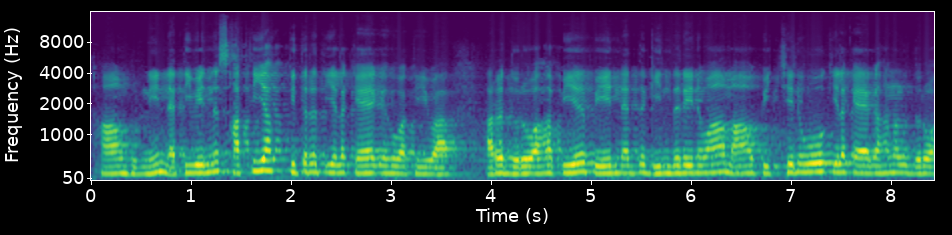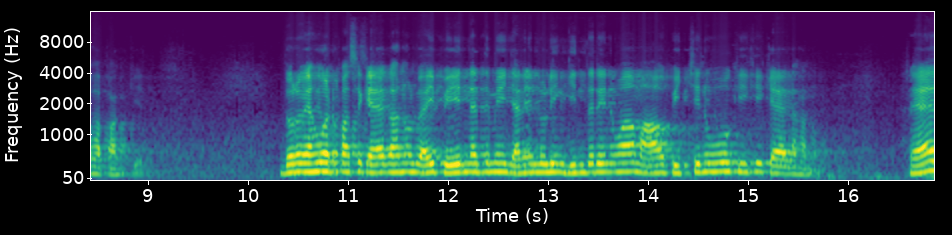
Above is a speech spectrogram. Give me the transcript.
හාමුදුරනේ නැතිවෙන්න සතියක් විතර තියල කෑගැහුව කීවා අර දොරවහපිය පේෙන් නැද්ද ගින්දරෙනවා මාව පිච්චෙනවෝ කියලා කෑගහනලු දොරවහපක් කියලා. දොර වැැහුවට පස්ස කෑගහනුළු ඇයි පේෙන් නැද මේ ජනෙල්ලුලින් ගින්දරෙනවා මාව පිච්චෙනවෝ කීක කෑගහනු. රෑ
